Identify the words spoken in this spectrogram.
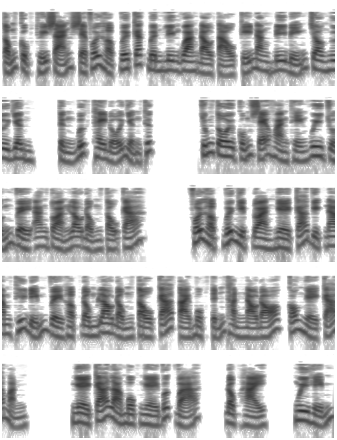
Tổng cục Thủy sản sẽ phối hợp với các bên liên quan đào tạo kỹ năng đi biển cho ngư dân, từng bước thay đổi nhận thức. Chúng tôi cũng sẽ hoàn thiện quy chuẩn về an toàn lao động tàu cá. Phối hợp với nghiệp đoàn nghề cá Việt Nam thí điểm về hợp đồng lao động tàu cá tại một tỉnh thành nào đó có nghề cá mạnh. Nghề cá là một nghề vất vả, độc hại, nguy hiểm,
